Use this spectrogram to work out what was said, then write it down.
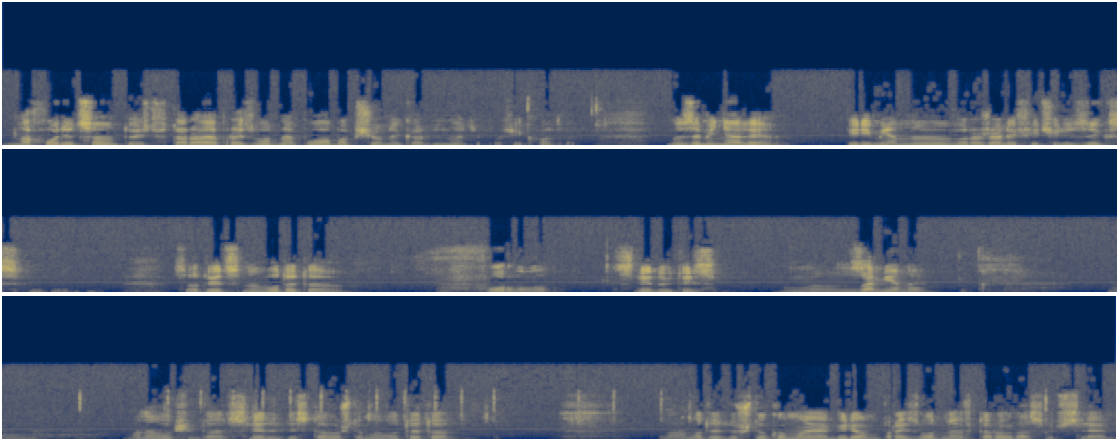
находится, то есть вторая производная по обобщенной координате по фи квадрат. Мы заменяли переменную, выражали фи через x. Соответственно, вот эта формула следует из э, замены. Она, в общем-то, следует из того, что мы вот это вот эту штуку мы берем производную второй раз вычисляем.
